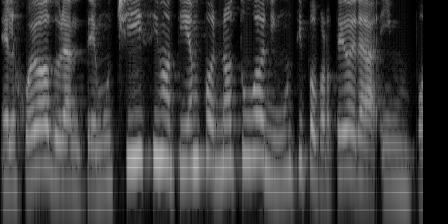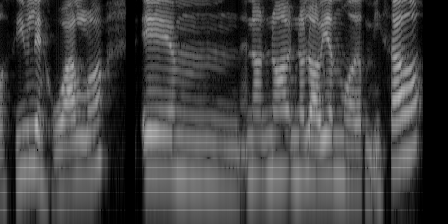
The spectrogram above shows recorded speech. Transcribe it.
El juego durante muchísimo tiempo no tuvo ningún tipo de porteo, era imposible jugarlo. em, no, no- no lo habían modernizado.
